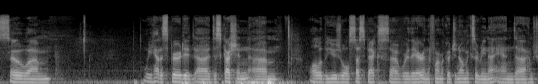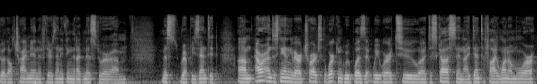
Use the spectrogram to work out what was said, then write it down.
So um, we had a spirited uh, discussion. Um, all of the usual suspects uh, were there in the pharmacogenomics arena, and uh, I'm sure they'll chime in if there's anything that I've missed or um, misrepresented. Um, our understanding of our charge to the working group was that we were to uh, discuss and identify one or more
